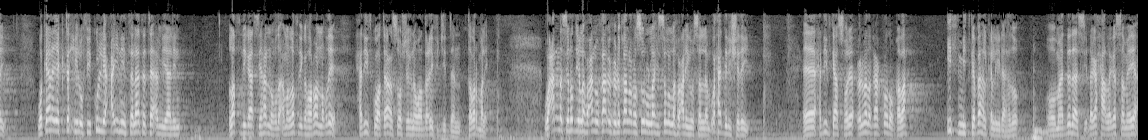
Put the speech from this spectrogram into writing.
ayib wa kaana yaktaxilu fii kulli caynin alaaata amyaalin lafdigaasi ha noqdo ama lafdiga hore ha noqdee xadiidku waa ta aan soo sheegna waa daciif jiddan tabar ma wacan anasin radi allahu canhu qala wuxu uhi qaala rasuulu llahi sala allahu alayhi wasalam waxaa deliishaday xadiidkaas hore culimmada qaarkood oo qaba imidka bahalka la yidhaahdo oo maaddadaasi dhagaxa laga sameeya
